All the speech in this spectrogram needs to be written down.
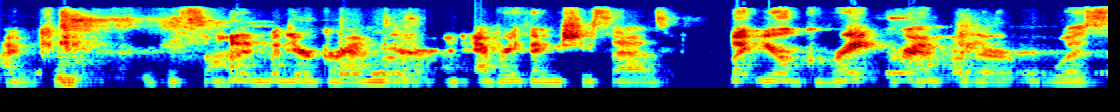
I'm besotted with your grandmother and everything she says but your great grandmother was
